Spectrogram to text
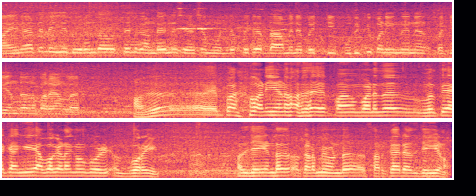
വയനാട്ടിലെ ഈ ദുരന്താവസ്ഥയിൽ കണ്ടതിന് ശേഷം മുല്ലപ്പെരിയാർ ഡാമിനെ പറ്റി പുതുക്കി പണിയുന്നതിനെ പറ്റി എന്താണ് പറയാനുള്ളത്? അത് ഇപ്പം പണിയണം. അത് പണിത് വൃത്തിയാക്കാമെങ്കിൽ അപകടങ്ങൾ കുറയും. അത് ചെയ്യേണ്ട കടമയുണ്ട്. സർക്കാർ അത് ചെയ്യണം.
